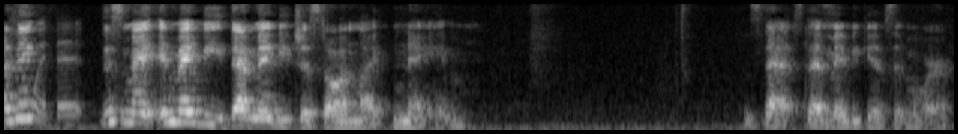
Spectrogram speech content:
I I'm think with it. this may it may be that may be just on like name. That That that, maybe gives it more.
